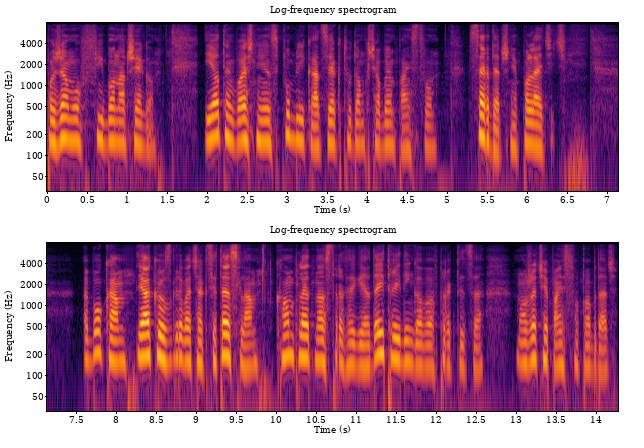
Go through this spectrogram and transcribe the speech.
poziomów Fibonacciego. I o tym właśnie jest publikacja, którą chciałbym Państwu serdecznie polecić. E-booka Jak rozgrywać akcje Tesla, kompletna strategia day tradingowa w praktyce możecie Państwo pobrać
